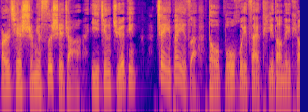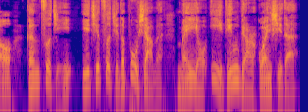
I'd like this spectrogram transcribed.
而且史密斯师长已经决定这辈子都不会再提到那条跟自己以及自己的部下们没有一丁点关系的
